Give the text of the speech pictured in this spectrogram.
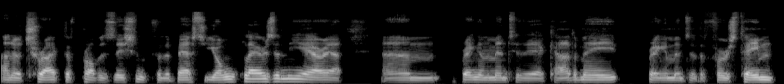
an attractive proposition for the best young players in the area, um, bringing them into the academy, bring them into the first team.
